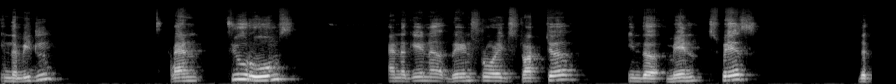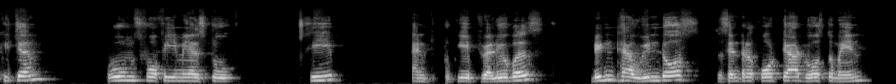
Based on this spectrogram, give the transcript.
in the middle, and few rooms, and again a grain storage structure in the main space, the kitchen, rooms for females to sleep and to keep valuables, didn't have windows, the central courtyard was the main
